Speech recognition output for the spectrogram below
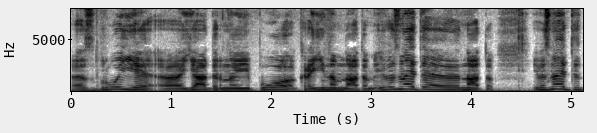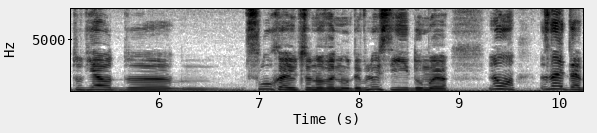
е, зброї е, ядерної по країнам НАТО. І ви знаєте, НАТО, і ви знаєте, тут я от слухаю цю новину, дивлюся і думаю: ну, знаєте,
